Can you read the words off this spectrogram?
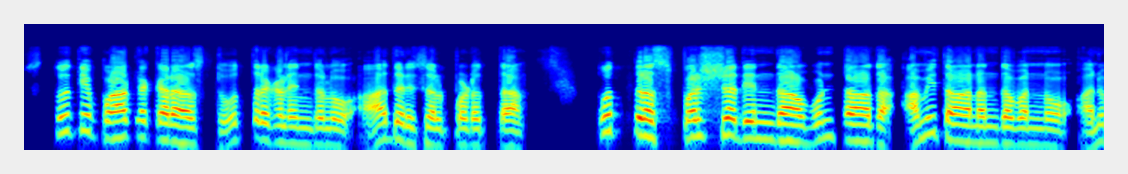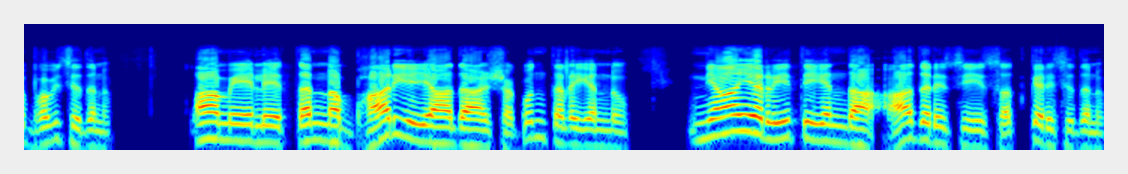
ಸ್ತುತಿ ಪಾಠಕರ ಸ್ತೋತ್ರಗಳಿಂದಲೂ ಆಧರಿಸಲ್ಪಡುತ್ತಾ ಪುತ್ರ ಸ್ಪರ್ಶದಿಂದ ಉಂಟಾದ ಅಮಿತಾನಂದವನ್ನು ಅನುಭವಿಸಿದನು. ಆಮೇಲೆ ತನ್ನ ಭಾರ್ಯೆಯಾದ ಶಕುಂತಲೆಯನ್ನು ನ್ಯಾಯ ರೀತಿಯಿಂದ ಆಧರಿಸಿ ಸತ್ಕರಿಸಿದನು.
